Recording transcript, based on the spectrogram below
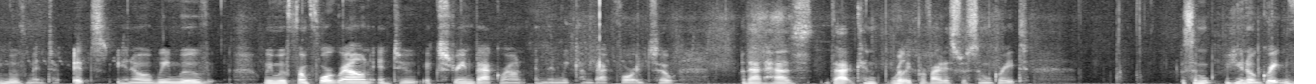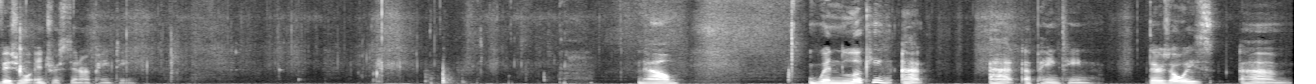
movement. It's, you know, we move. We move from foreground into extreme background and then we come back forward. So that has that can really provide us with some great some, you know, great visual interest in our painting. Now, when looking at at a painting, there's always um,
